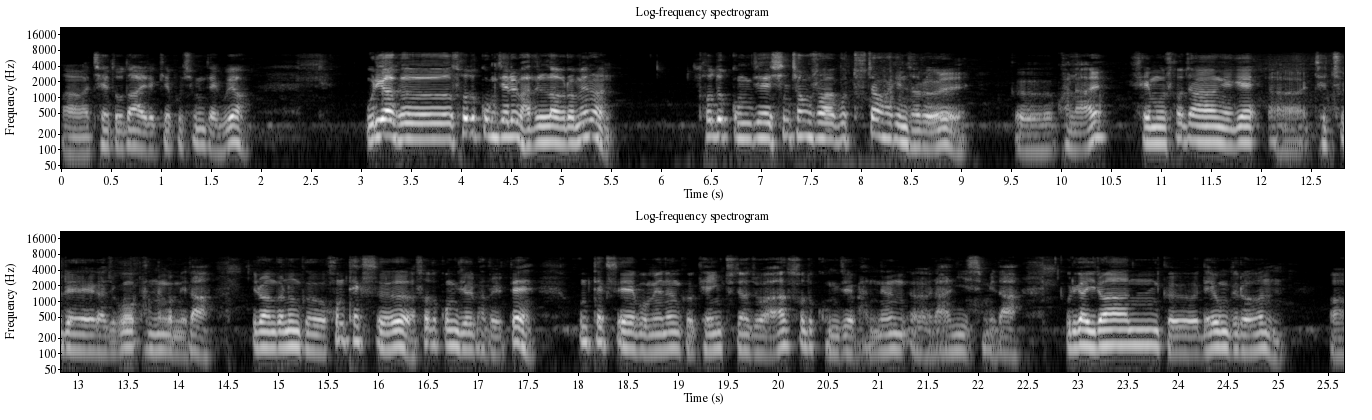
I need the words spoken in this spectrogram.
어, 제도다 이렇게 보시면 되고요. 우리가 그 소득공제를 받으려 그러면은 소득공제 신청서하고 투자 확인서를 그 관할 세무서장에게 어, 제출해 가지고 받는 겁니다. 이러한 거는 그 홈택스 소득공제를 받을 때 홈택스에 보면은 그 개인 투자 조합 소득 공제 받는 어, 란이 있습니다. 우리가 이러한 그 내용들은 어,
